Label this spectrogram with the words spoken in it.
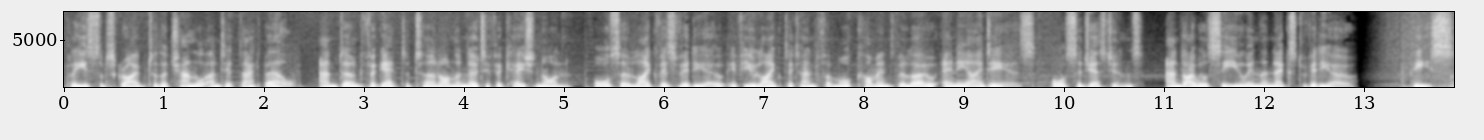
Please subscribe to the channel and hit that bell. And don't forget to turn on the notification on. Also like this video if you liked it and for more comment below any ideas or suggestions, and I will see you in the next video. Peace.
